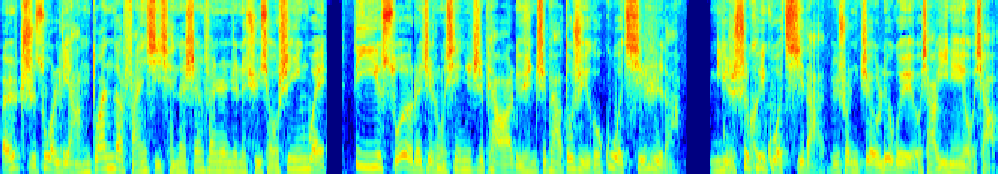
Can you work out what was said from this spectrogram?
而只做两端的反洗钱的身份认证的需求，是因为第一，所有的这种现金支票啊、旅行支票都是有个过期日的，你是可以过期的，比如说你只有六个月有效，一年有效。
